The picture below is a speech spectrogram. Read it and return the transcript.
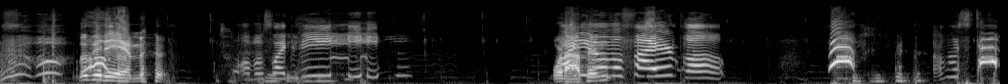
at him. Almost like me. what Why do you happened? have a fireball? Gonna stop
